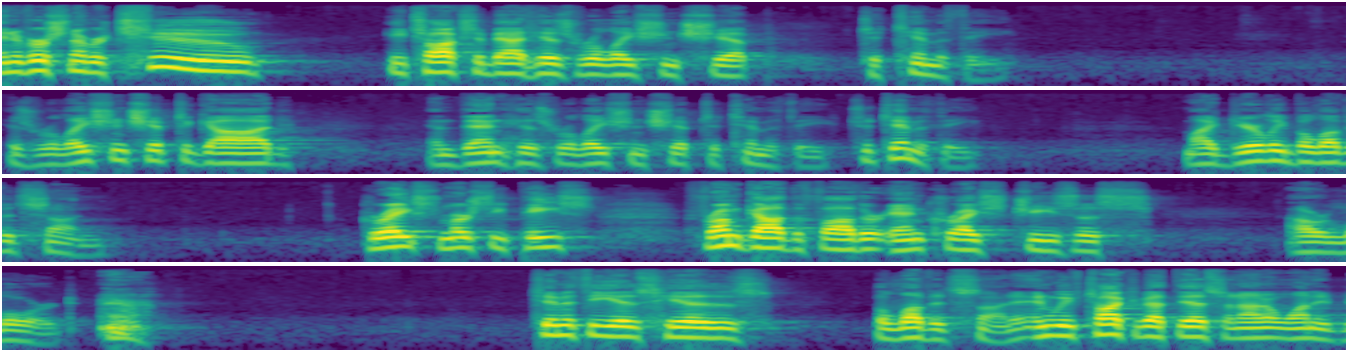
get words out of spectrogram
And in verse number two, he talks about his relationship to Timothy, his relationship to God, and then his relationship to Timothy. To Timothy, my dearly beloved son. Grace, mercy, peace from God the Father and Christ Jesus our Lord. Timothy is his beloved son. And we've talked about this, and I don't want to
